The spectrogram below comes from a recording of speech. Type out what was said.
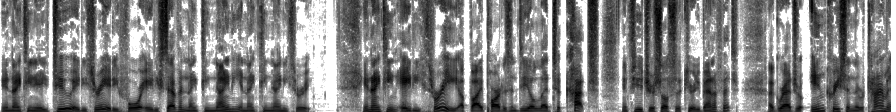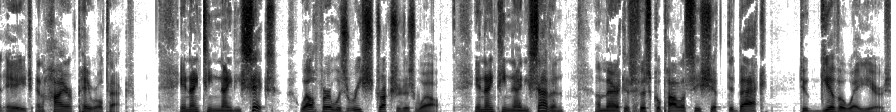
in 1982, 83, 84, 87, 1990, and 1993. In 1983, a bipartisan deal led to cuts in future Social Security benefits, a gradual increase in the retirement age, and a higher payroll tax. In 1996, welfare was restructured as well. In 1997, America's fiscal policy shifted back to giveaway years.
